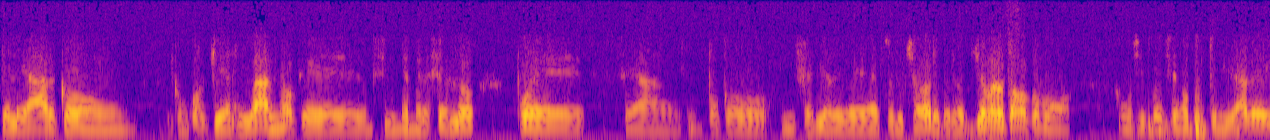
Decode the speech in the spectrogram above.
pelear con con cualquier rival, ¿no? Que sin desmerecerlo, pues sea un poco inferior a estos luchadores, pero yo me lo tomo como como si fuesen oportunidades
